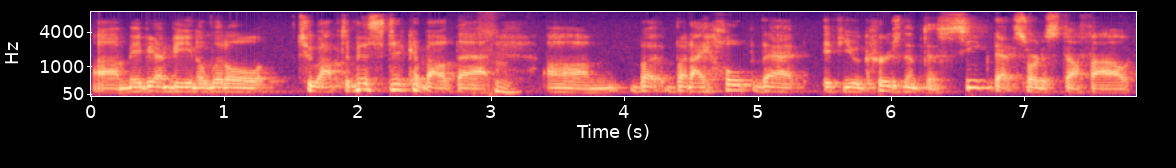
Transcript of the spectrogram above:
Uh, maybe I'm being a little too optimistic about that, hmm. um, but but I hope that if you encourage them to seek that sort of stuff out,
